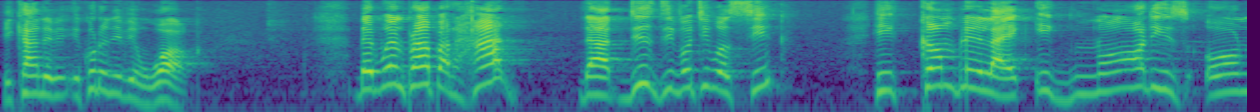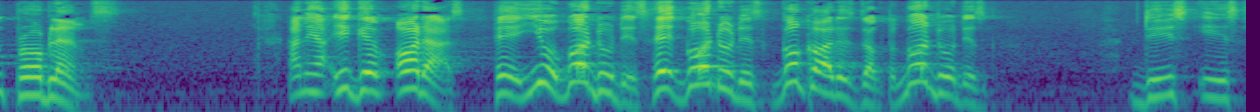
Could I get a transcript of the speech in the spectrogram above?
He, can't even, he couldn't even walk. But when Prabhupada heard that this devotee was sick, he completely like ignored his own problems. And he, he gave orders Hey, you, go do this. Hey, go do this. Go call this doctor. Go do this. This is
